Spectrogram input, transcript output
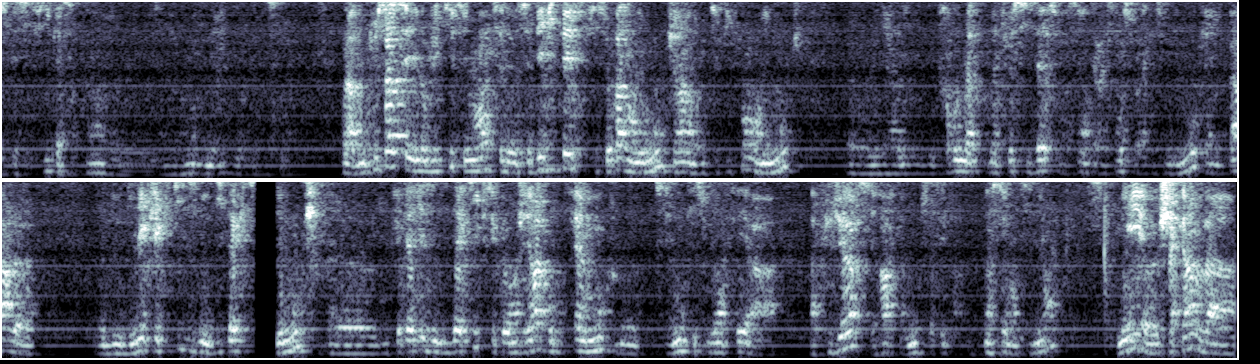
spécifiques à certains euh, environnements numériques des établissements. Voilà, donc tout ça, c'est l'objectif, c'est d'éviter ce qui se passe dans les MOOC. Hein. Donc, typiquement, dans les MOOC, il y a les, travaux de Mathieu Cizel sont assez intéressants sur la question des MOOC. Hein. Il parle de, de l'éclectisme didactique des MOOC. donc l'éclectisme didactique, c'est qu'en général, quand on fait un MOOC, c'est un MOOC qui est souvent fait à, plusieurs, c'est rare qu'un MOOC soit fait par un seul enseignant, mais chacun va,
